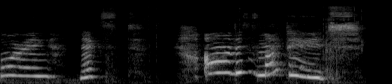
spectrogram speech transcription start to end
Boring. Next. Oh, this is my page.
